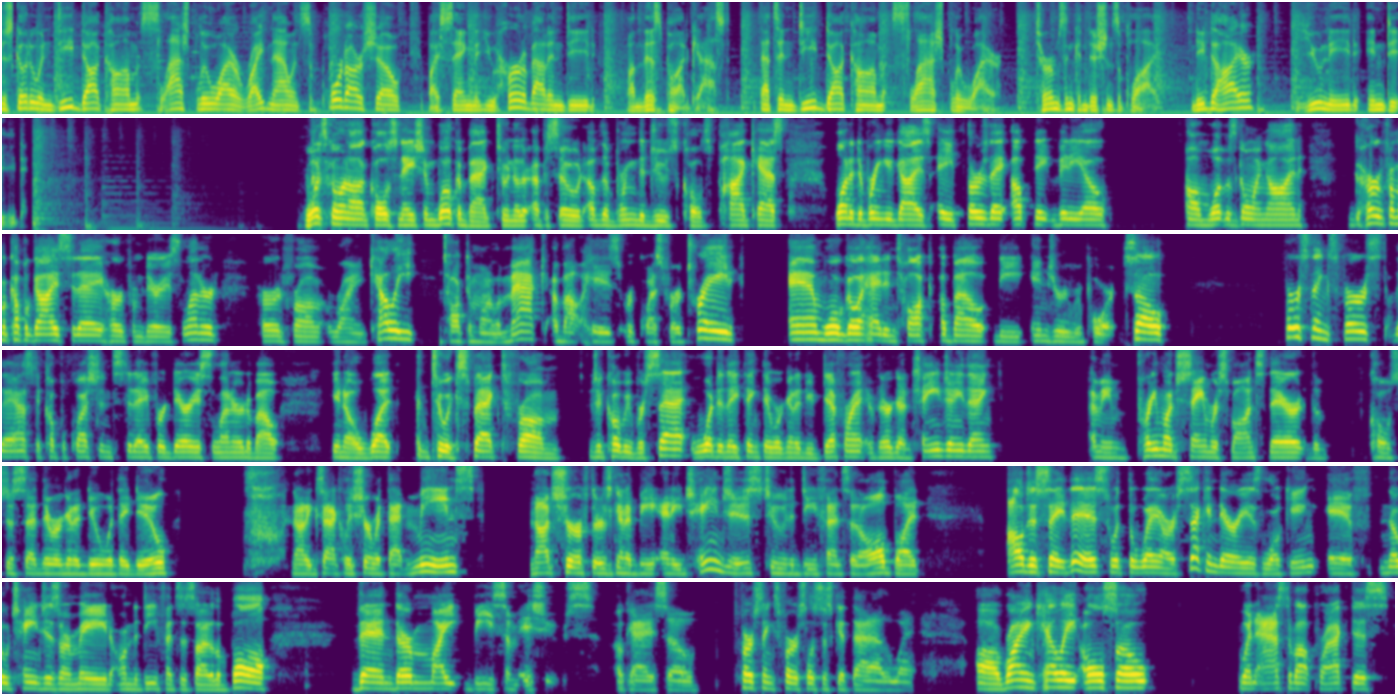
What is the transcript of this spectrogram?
Just go to Indeed.com slash BlueWire right now and support our show by saying that you heard about Indeed on this podcast. That's Indeed.com slash BlueWire. Terms and conditions apply. Need to hire? You need Indeed. What's going on, Colts Nation? Welcome back to another episode of the Bring the Juice Colts podcast. Wanted to bring you guys a Thursday update video on what was going on. Heard from a couple guys today, heard from Darius Leonard, heard from Ryan Kelly, talked to Marlon Mack about his request for a trade, and we'll go ahead and talk about the injury report. So, first things first, they asked a couple questions today for Darius Leonard about you know, what to expect from Jacoby Brissett. What do they think they were going to do different? If they're going to change anything? I mean, pretty much same response there. The Colts just said they were going to do what they do. Not exactly sure what that means. Not sure if there's going to be any changes to the defense at all, but I'll just say this with the way our secondary is looking, if no changes are made on the defensive side of the ball, then there might be some issues. Okay, so first things first, let's just get that out of the way. Uh, Ryan Kelly also, when asked about practice,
